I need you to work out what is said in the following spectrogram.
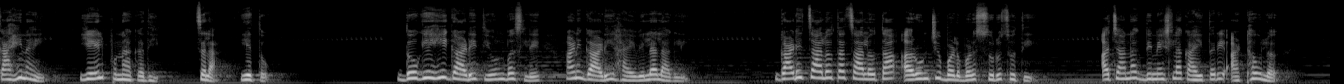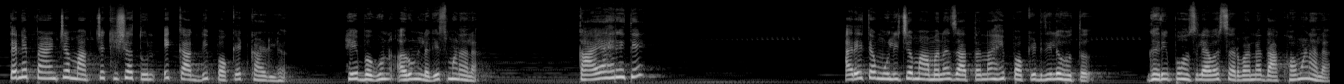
काही नाही येईल पुन्हा कधी. चला येतो. दोघेही गाडीत येऊन बसले आणि गाडी हायवेला लागली. गाडी चालवता चालवता अरुणची बडबड सुरूच होती. अचानक दिनेशला काहीतरी आठवलं त्याने पॅन्टच्या मागच्या खिशातून एक कागदी पॉकेट काढलं. हे बघून अरुण लगेच म्हणाला काय आहे रे ते? अरे त्या मुलीच्या मामानं जाताना हे पॉकेट दिलं होतं. घरी पोहोचल्यावर सर्वांना दाखवा म्हणाला.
